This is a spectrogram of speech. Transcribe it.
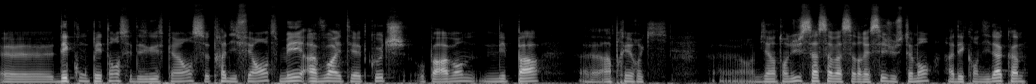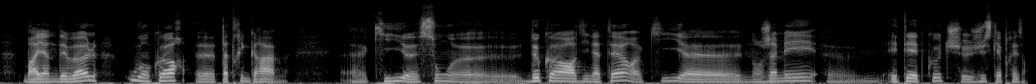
des compétences et des expériences très différentes, mais avoir été head coach auparavant n'est pas un prérequis. Bien entendu, ça, ça va s'adresser justement à des candidats comme Brian Devol ou encore Patrick Graham. qui sont deux coordinateurs qui n'ont jamais été head coach jusqu'à présent.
